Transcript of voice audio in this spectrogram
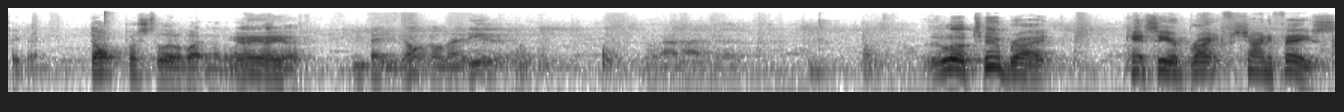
Take that. Don't push the little button of the way. Yeah, yeah, yeah. You bet you don't know that either. No, not that good. It's a little too bright. Can't see your bright, shiny face.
